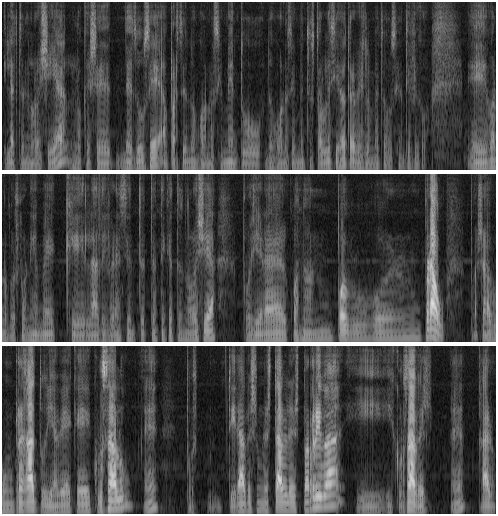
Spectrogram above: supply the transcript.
y la tecnología lo que se deduce a partir de un conocimiento de un conocimiento establecido a través del método científico eh, bueno pues poníame que la diferencia entre técnica y tecnología pues era cuando en un pueblo o en un prau pasaba un regato y había que cruzarlo ¿eh? pues tirabas un estables para arriba y, cruzabas ¿eh? claro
